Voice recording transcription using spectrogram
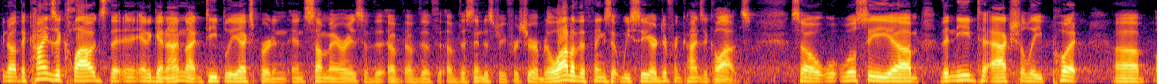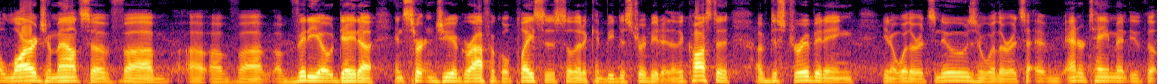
You know, the kinds of clouds that, and again, I'm not deeply expert in, in some areas of, the, of, of, the, of this industry for sure, but a lot of the things that we see are different kinds of clouds. So we'll see um, the need to actually put uh, large amounts of, um, uh, of, uh, of video data in certain geographical places so that it can be distributed. And the cost of, of distributing, you know, whether it's news or whether it's uh, entertainment, the,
